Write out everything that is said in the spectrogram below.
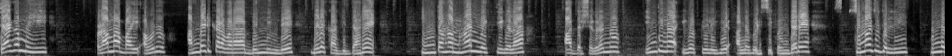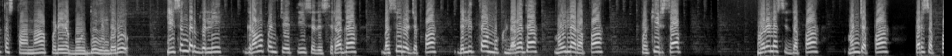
ತ್ಯಾಗಮಯಿ ರಾಮಾಬಾಯಿ ಅವರು ಅಂಬೇಡ್ಕರ್ ಅವರ ಬೆನ್ನಿಂದೆ ಬೆಳಕಾಗಿದ್ದಾರೆ. ಇಂತಹ ಮಹಾನ್ ವ್ಯಕ್ತಿಗಳ ಆದರ್ಶಗಳನ್ನು ಇಂದಿನ ಯುವ ಪೀಳಿಗೆ ಅಳವಡಿಸಿಕೊಂಡರೆ ಸಮಾಜದಲ್ಲಿ ಉನ್ನತ ಸ್ಥಾನ ಪಡೆಯಬಹುದು ಎಂದರು. ಈ ಸಂದರ್ಭದಲ್ಲಿ ಗ್ರಾಮ ಪಂಚಾಯಿತಿ ಸದಸ್ಯರಾದ ಬಸವರಾಜಪ್ಪ, ದಲಿತ ಮುಖಂಡರಾದ ಮೈಲಾರಪ್ಪ ಫಕೀರ್ ಸಾಬ್, ಮರಳಸಿದ್ದಪ್ಪ, ಮಂಜಪ್ಪ, ಪರಸಪ್ಪ,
